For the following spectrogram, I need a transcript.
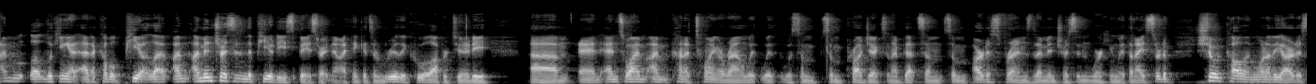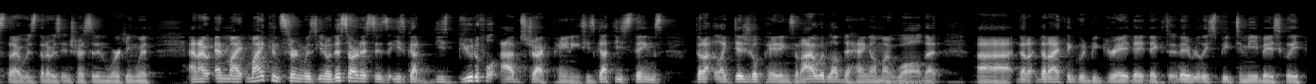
I'm uh, looking at, at a couple PO. I'm, I'm interested in the POD space right now. I think it's a really cool opportunity. Um, and, and so I'm, I'm kind of toying around with, with, with some, some projects and I've got some, some artist friends that I'm interested in working with. And I sort of showed Colin one of the artists that I was, that I was interested in working with. And I, and my, my concern was, you know, this artist is, he's got these beautiful abstract paintings. He's got these things that I, like digital paintings that I would love to hang on my wall that, uh, that, that I think would be great. They, they, they really speak to me basically.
